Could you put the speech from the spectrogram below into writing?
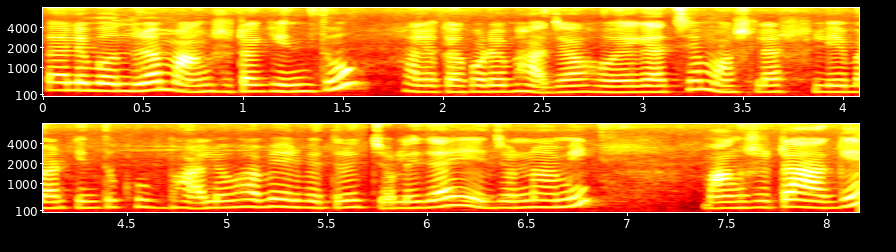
তাহলে বন্ধুরা, মাংসটা কিন্তু হালকা করে ভাজা হয়ে গেছে। মশলার ফ্লেভার কিন্তু খুব ভালোভাবে এর ভেতরে চলে যায়। এজন্য আমি মাংসটা আগে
